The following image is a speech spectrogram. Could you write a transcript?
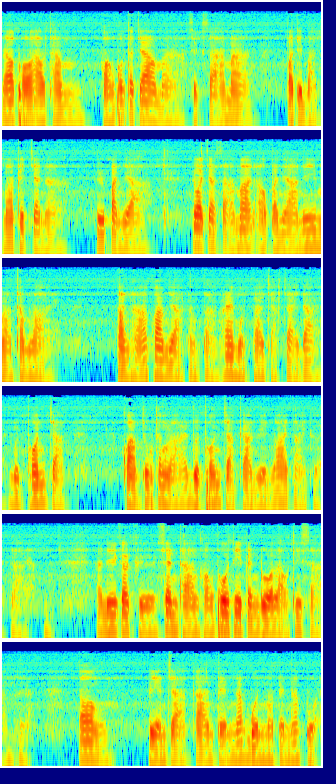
แล้วพอเอาทำ ของพระพุทธเจ้ามาศึกษามาปฏิบัติมาพิจารณาคือปัญญา ก็จะสามารถเอาปัญญานี้มาทำลาย ตัณหาความอยากต่างๆ ให้หมดไปจากใจได้ หลุดพ้นจากความทุกข์ทั้งหลาย หลุดพ้นจากการเวียนว่ายตายเกิดได้ อันนี้ก็คือเส้นทางของผู้ที่เป็นบัวเหล่าที่สามต้องเปลี่ยนจากการเป็นนักบุญมาเป็นนักบวช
